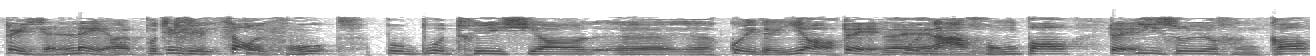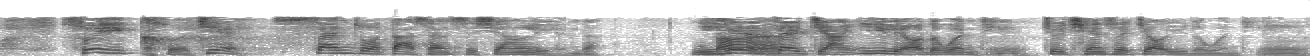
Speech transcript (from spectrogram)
对人类啊，不真是造福。不不推销呃呃贵的药，对，不拿红包，对，艺术又很高，所以可见三座大山是相连的。你现在在讲医疗的问题，就牵涉教育的问题，嗯，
